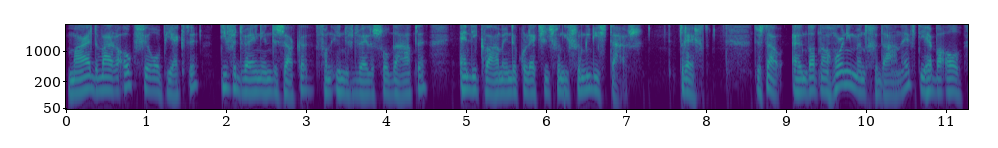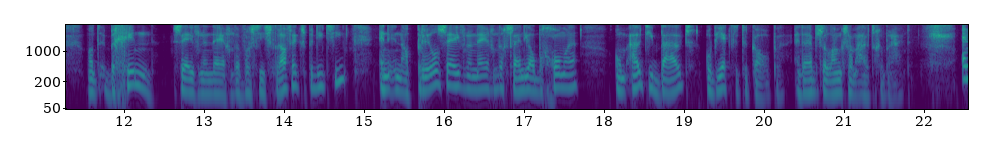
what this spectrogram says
Maar er waren ook veel objecten die verdwenen in de zakken van individuele soldaten. En die kwamen in de collecties van die families thuis. Terecht. Dus nou, en wat nou Horniman gedaan heeft, die hebben al. Want begin 97 was die strafexpeditie. En in april 97 zijn die al begonnen om uit die buit objecten te kopen. En daar hebben ze langzaam uitgebreid. En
